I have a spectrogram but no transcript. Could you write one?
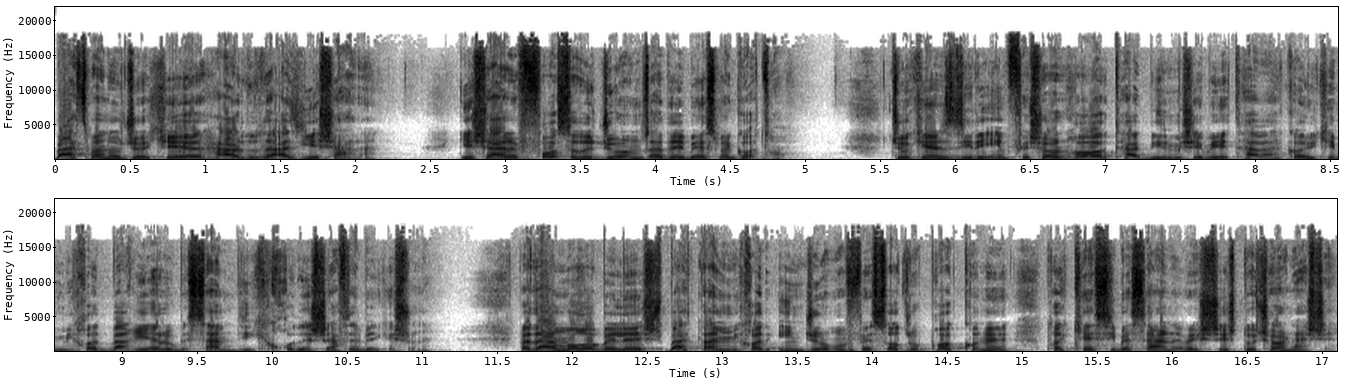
بتمن و جوکر هر دوتا از یه شهرن. یه شهر فاسد و جرم زده به اسم گاتام. جوکر زیر این فشارها تبدیل میشه به یه تبهکاری که می‌خواد بقیه رو به سمتی که خودش رفته بکشونه. و در مقابلش بتمن می‌خواد این جرم و فساد رو پاک کنه تا کسی به سرنوشتش دچار نشه.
